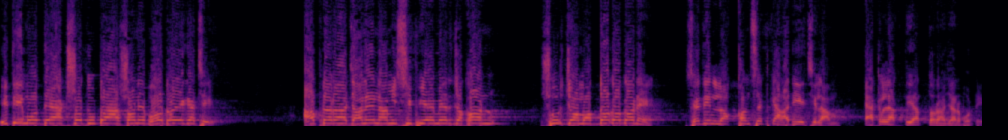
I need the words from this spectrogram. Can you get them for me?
ইতিমধ্যে একশো দুটো আসনে ভোট হয়ে গেছে। আপনারা জানেন আমি সিপিএম এর যখন সূর্য মধ্য গগনে সেদিন লক্ষণ সেটকে হারিয়েছিলাম এক লাখ তিয়াত্তর হাজার ভোটে।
